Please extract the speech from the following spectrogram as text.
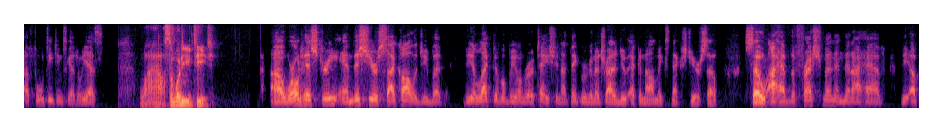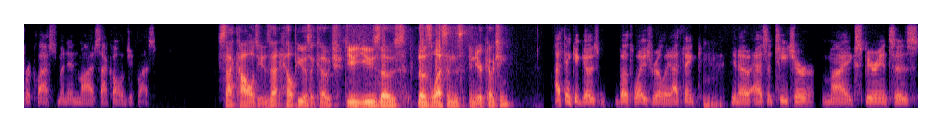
a, full teaching schedule. Yes. Wow. So, what do you teach? Uh, world history and this year psychology, but the elective will be on rotation. I think we're going to try to do economics next year. So, so I have the freshmen and then I have the upperclassmen in my psychology class. Psychology does that help you as a coach? Do you use those those lessons in your coaching? I think it goes both ways, really. I think, mm. you know, as a teacher, my experiences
